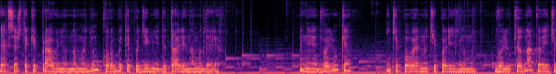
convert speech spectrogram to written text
як все ж таки правильно, на мою думку, робити подібні деталі на моделях. У мене є два люки, які повернуті по-різному. Два люки однакові, які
